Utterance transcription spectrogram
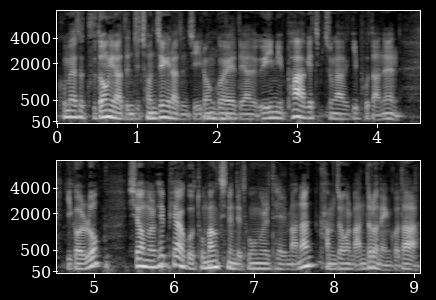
꿈에서 구덩이라든지 전쟁이라든지 이런 거에 대한 의미 파악에 집중하기보다는 이걸로 시험을 회피하고 도망치는 데 도움을 될 만한 감정을 만들어낸 거다.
